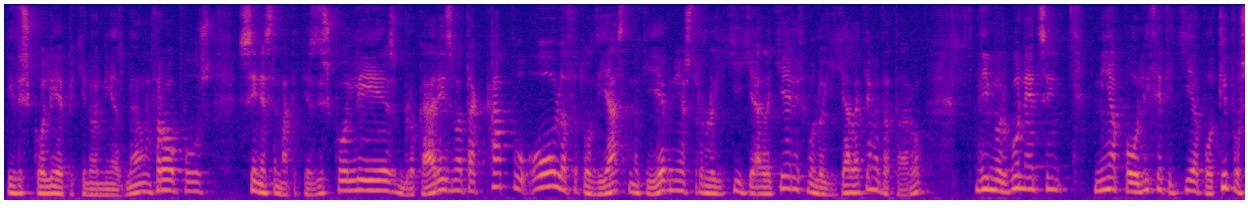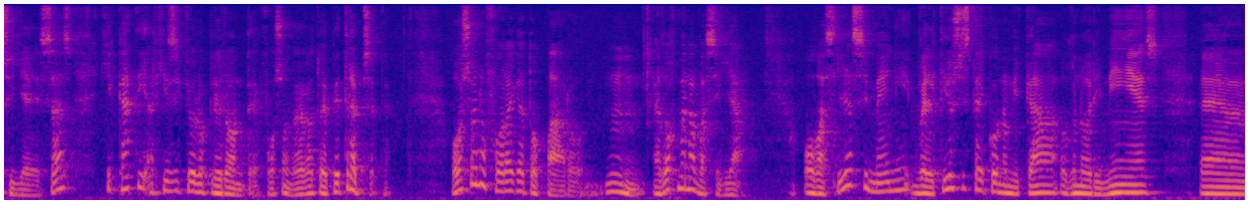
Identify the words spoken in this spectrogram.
η δυσκολία επικοινωνίας με ανθρώπους, συναισθηματικές δυσκολίες, μπλοκαρίσματα, κάπου όλο αυτό το διάστημα και η εύνοια αστρολογική αλλά και η αριθμολογική αλλά και μεταταρό δημιουργούν έτσι μια πολύ θετική αποτύπωση για εσάς και κάτι αρχίζει και ολοκληρώνεται, εφόσον βέβαια το επιτρέψετε. Όσον αφορά για το παρόν, εδώ έχουμε ένα βασιλιά. Ο βασιλιάς σημαίνει βελτίωση στα οικονομικά, γνωριμίες, ε,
